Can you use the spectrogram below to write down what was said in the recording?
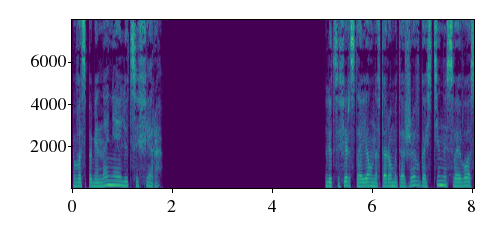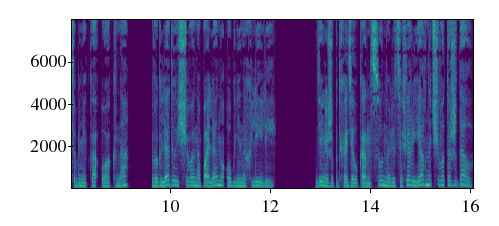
Воспоминания Люцифера. Люцифер стоял на втором этаже в гостиной своего особняка у окна, выглядывающего на поляну огненных лилий. День уже подходил к концу, но Люцифер явно чего-то ждал.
